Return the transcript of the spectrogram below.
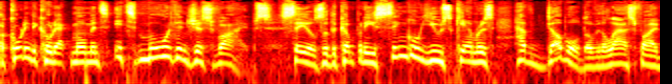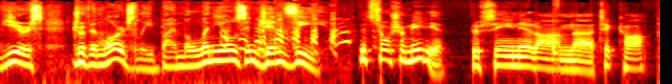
According to Kodak Moments, it's more than just vibes. Sales of the company's single use cameras have doubled over the last five years, driven largely by millennials and Gen Z. It's social media. They're seeing it on uh, TikTok.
